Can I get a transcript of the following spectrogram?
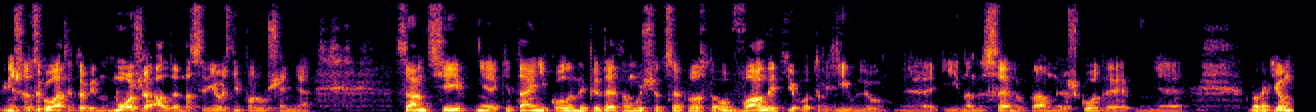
Вірніше, ризикувати то він може, але на серйозні порушення санкцій е, Китай ніколи не піде, тому що це просто обвалить його торгівлю е, і нанесе невправної шкоди. е, Багатьом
